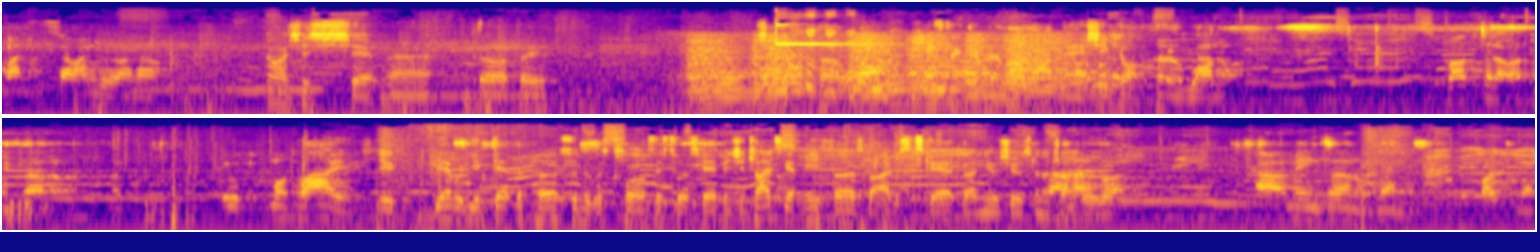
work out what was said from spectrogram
I'm actually so angry right now. Oh, she's shit, man. Don't be. She got her one. Think of it like that. She got her one. Well, still on Colonel. Like, it would be more Why? You, yeah, but you get the person that was closest to escaping. She tried to get me first, but I just escaped her. I knew she was going to try to do that. Uh, I mean, Colonel, then. Both of us.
